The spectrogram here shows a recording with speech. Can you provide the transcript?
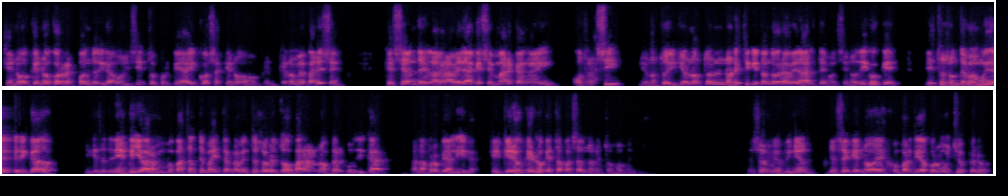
que no, que no corresponde, digamos, insisto, porque hay cosas que no, que no me parecen que sean de la gravedad que se marcan ahí, otras sí. Yo no estoy, yo no, no le estoy quitando gravedad al tema, sino digo que estos son temas muy delicados y que se tenían que llevar bastante más internamente, sobre todo para no perjudicar a la propia liga, que creo que es lo que está pasando en estos momentos. Eso es mi opinión. Ya sé que no es compartida por muchos, pero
